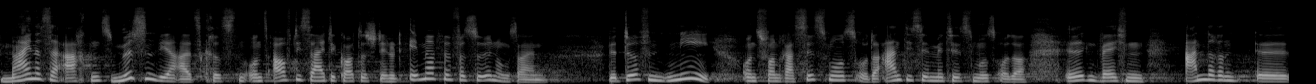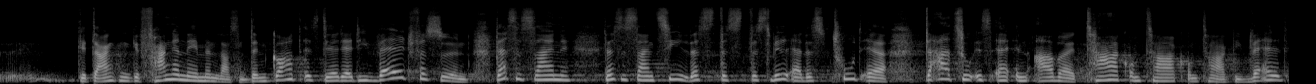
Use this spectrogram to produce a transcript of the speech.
meines Erachtens, müssen wir als Christen uns auf die Seite Gottes stehen und immer für Versöhnung sein. Wir dürfen nie uns von Rassismus oder Antisemitismus oder irgendwelchen anderen äh, Gedanken gefangen nehmen lassen. Denn Gott ist der, der die Welt versöhnt. Das ist, seine, das ist sein Ziel. Das, das, das will er, das tut er. Dazu ist er in Arbeit, Tag um Tag um Tag, die Welt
